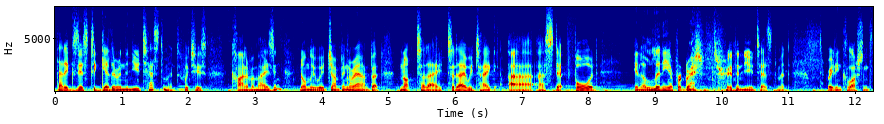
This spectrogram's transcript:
that exist together in the New Testament, which is kind of amazing. Normally we're jumping around, but not today. Today we take a, a step forward in a linear progression through the New Testament, reading Colossians.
